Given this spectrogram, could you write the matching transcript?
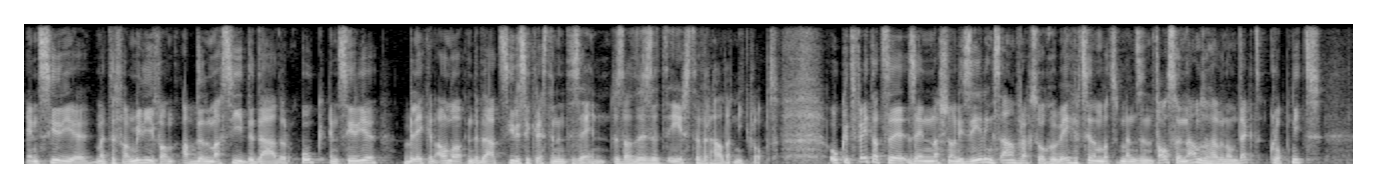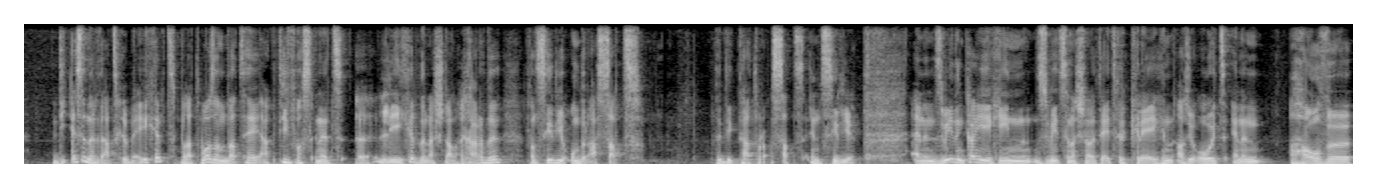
in Syrië, met de familie van Abdelmasih, de dader, ook in Syrië, bleken allemaal inderdaad Syrische christenen te zijn. Dus dat is het eerste verhaal dat niet klopt. Ook het feit dat ze zijn nationaliseringsaanvraag zou geweigerd zijn omdat men zijn valse naam zou hebben ontdekt, klopt niet die is inderdaad geweigerd, maar dat was omdat hij actief was in het uh, leger, de nationale garde van Syrië onder Assad. De dictator Assad in Syrië. En in Zweden kan je geen Zweedse nationaliteit verkrijgen als je ooit in een halve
